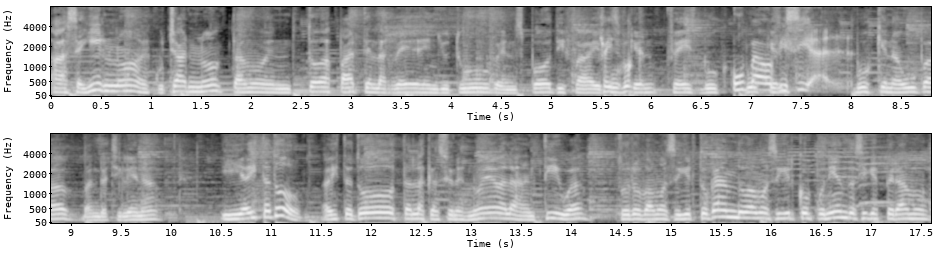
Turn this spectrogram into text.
a seguirnos, a escucharnos. Estamos en todas partes, en las redes, en YouTube, en Spotify, Facebook. busquen Facebook. UPA busquen, Oficial. Busquen a UPA, banda chilena. Y ahí está todo, ahí está todo, están las canciones nuevas, las antiguas. Nosotros vamos a seguir tocando, vamos a seguir componiendo, así que esperamos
